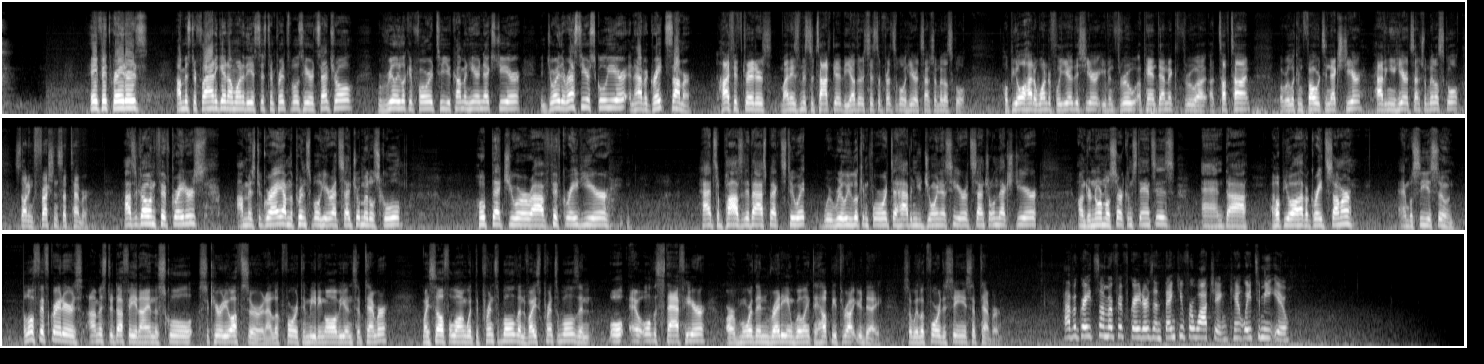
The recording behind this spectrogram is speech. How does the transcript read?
Hey, fifth graders. I'm Mr. Flanagan. I'm one of the assistant principals here at Central. We're really looking forward to you coming here next year. Enjoy the rest of your school year and have a great summer. Hi, fifth graders. My name is Mr. Totka, the other assistant principal here at Central Middle School. Hope you all had a wonderful year this year, even through a pandemic, through a, a tough time. But we're looking forward to next year, having you here at Central Middle School, starting fresh in September. How's it going, fifth graders? I'm Mr. Gray. I'm the principal here at Central Middle School. Hope that your uh, fifth grade year had some positive aspects to it. We're really looking forward to having you join us here at Central next year under normal circumstances. And uh, I hope you all have a great summer and we'll see you soon. Hello, fifth graders. I'm Mr. Duffy, and I am the school security officer, and I look forward to meeting all of you in September. Myself, along with the principal and vice principals, and all, all the staff here are more than ready and willing to help you throughout your day. So we look forward to seeing you in September. Have a great summer, fifth graders, and thank you for watching. Can't wait to meet you.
